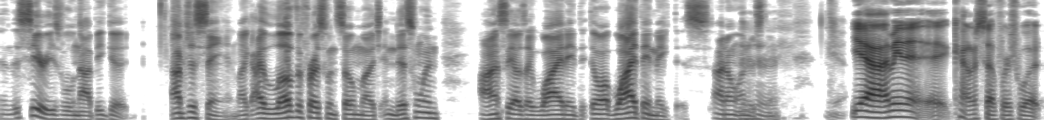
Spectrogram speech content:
in the series will not be good. I'm just saying. Like I love the first one so much, and this one, honestly, I was like, why did they why did they make this? I don't Mhm. understand. Yeah, I mean, it, it kind of suffers what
